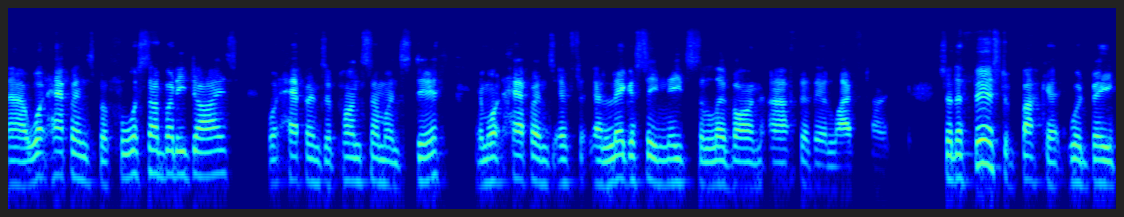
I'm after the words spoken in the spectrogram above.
uh, what happens before somebody dies, what happens upon someone's death, and what happens if a legacy needs to live on after their lifetime. So the first bucket would be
